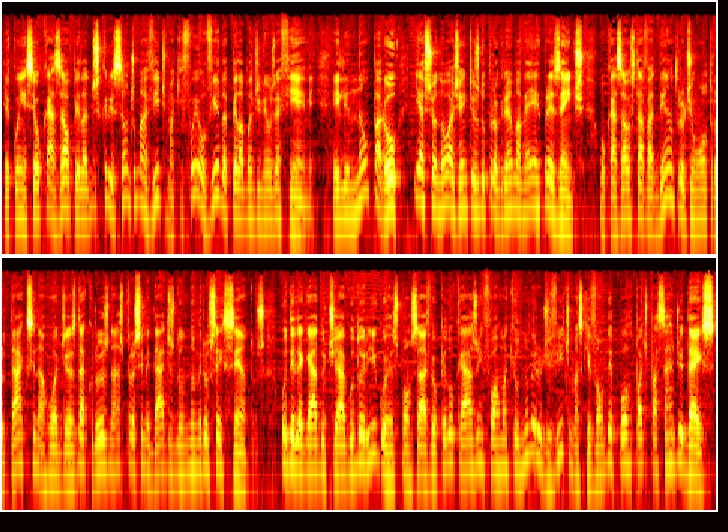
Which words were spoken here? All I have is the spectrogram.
reconheceu o casal pela descrição de uma vítima que foi ouvida pela Band News FM. Ele não parou e acionou agentes do programa Meyer Presente. O casal estava dentro de um outro táxi na rua Dias da Cruz, nas proximidades do número 600. O delegado Tiago Dorigo, responsável pelo caso, informa que o número de vítimas que vão depor pode passar de 10.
